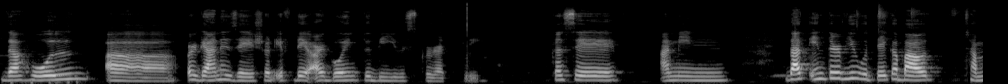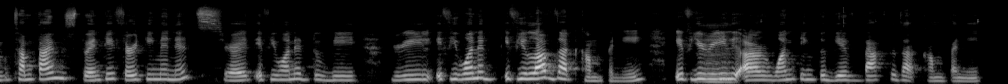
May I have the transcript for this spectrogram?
the whole uh organization if they are going to be used correctly. Kasi I mean that interview would take about some sometimes 20 30 minutes right if you wanted to be real if you wanted if you love that company if you Mm, really are wanting to give back to that company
